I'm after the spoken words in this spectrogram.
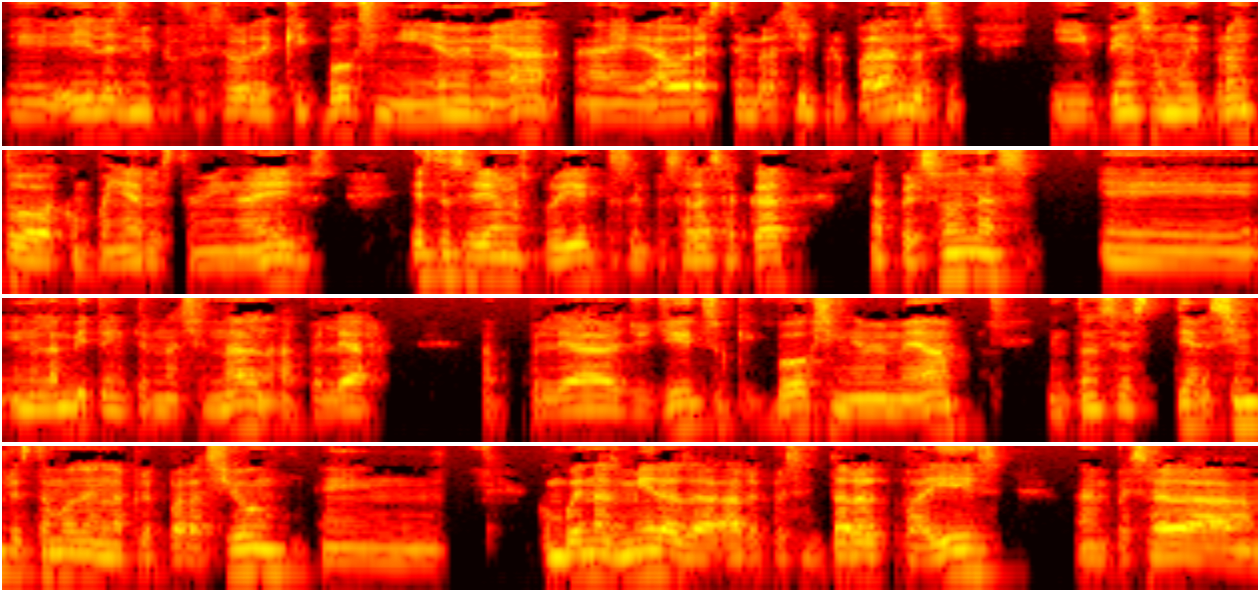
Eh, él es mi profesor de kickboxing y MMA, eh, ahora está en Brasil preparándose y pienso muy pronto acompañarles también a ellos. Estos serían los proyectos, empezar a sacar a personas eh, en el ámbito internacional a pelear a pelear jiu-jitsu, kickboxing, MMA. Entonces siempre estamos en la preparación, con buenas miras a, representar al país, a empezar a,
